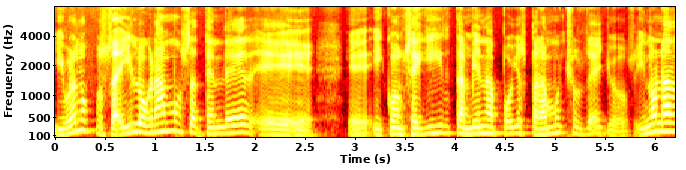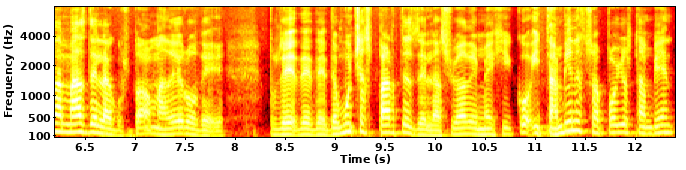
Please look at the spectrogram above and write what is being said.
Y bueno, pues ahí logramos atender y conseguir también apoyos para muchos de ellos. Y no nada más de la Gustavo Madero, de, de, de- de- de muchas partes de la Ciudad de México y también estos apoyos también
